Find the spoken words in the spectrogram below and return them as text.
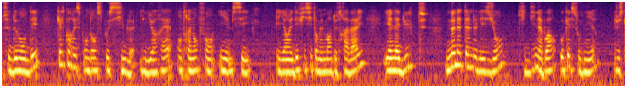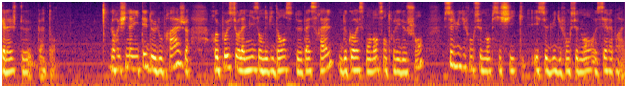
se demander quelle correspondance possible il y aurait entre un enfant IMC ayant un déficit en mémoire de travail et un adulte non atteint de lésions qui dit n'avoir aucun souvenir jusqu'à l'âge de 20 ans. L'originalité de l'ouvrage repose sur la mise en évidence de passerelles, de correspondances entre les deux champs, celui du fonctionnement psychique et celui du fonctionnement euh, cérébral.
